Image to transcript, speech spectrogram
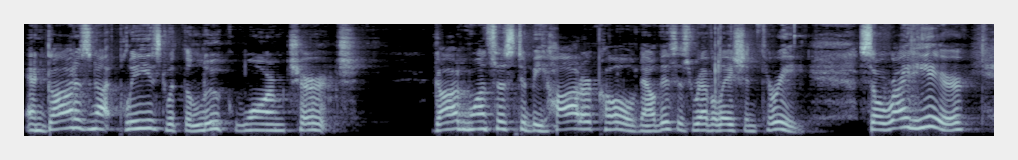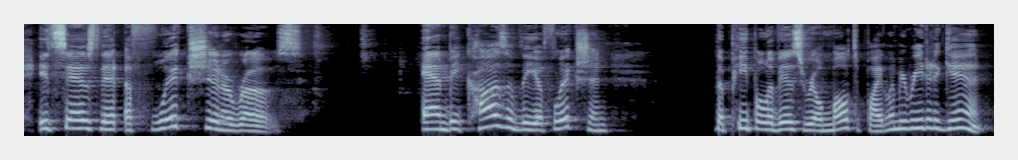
And God is not pleased with the lukewarm church. God wants us to be hot or cold. Now, this is Revelation 3. So, right here, it says that affliction arose. And because of the affliction, the people of Israel multiplied. Let me read it again.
